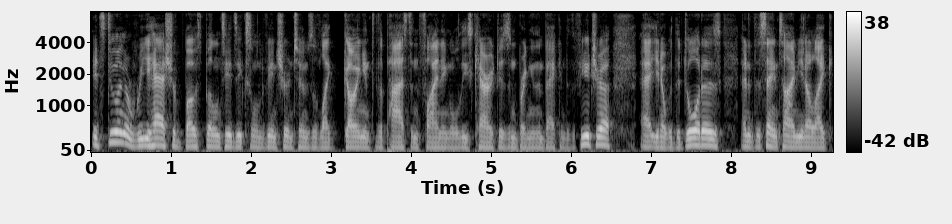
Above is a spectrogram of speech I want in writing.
it's doing a rehash of both Bill and Ted's Excellent Adventure in terms of like going into the past and finding all these characters and bringing them back into the future, uh, you know, with the daughters, and at the same time, you know, like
